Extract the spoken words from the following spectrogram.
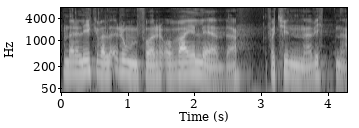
Men det er likevel rom for å veilede, forkynne, vitne.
